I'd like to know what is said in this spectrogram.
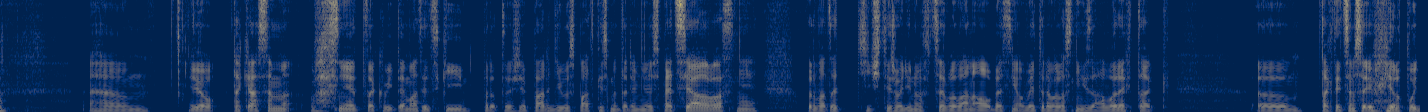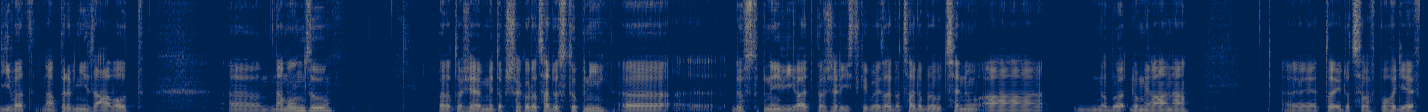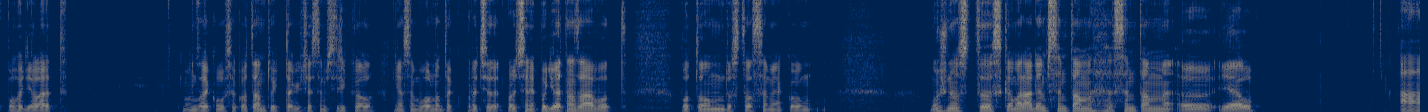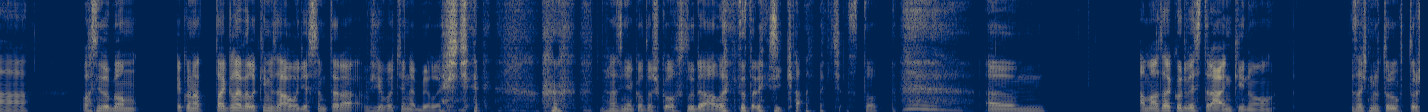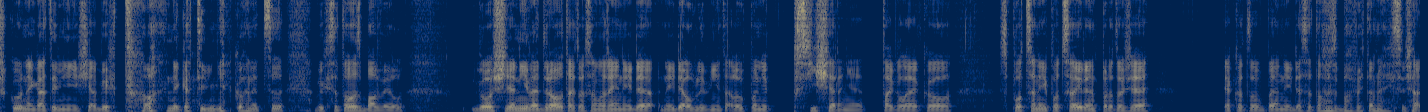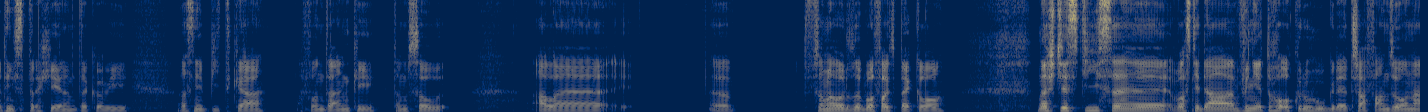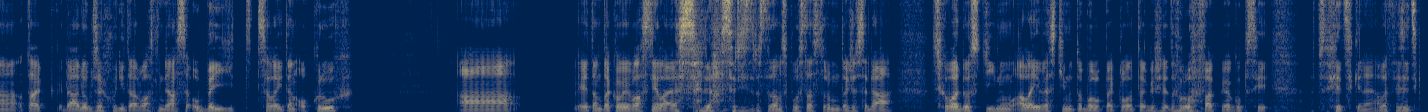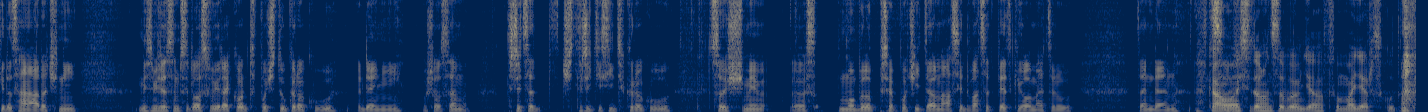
Um, jo, tak já jsem vlastně takový tematický, protože pár dílů zpátky jsme tady měli speciál vlastně o 24 hodinovce v Leván a obecně o vytrvalostních závodech, tak, um, tak teď jsem se jel podívat na první závod um, na Monzu, protože mi to přišlo jako docela dostupný, uh, dostupný výlet, protože lístky byly za docela dobrou cenu a do, Milána eh, je to i docela v pohodě, v pohodě let. Monza je kousek tamtuť, takže jsem si říkal, měl jsem volno, tak proč se, proč se nepodívat na závod. Potom dostal jsem jako možnost, eh, s kamarádem jsem tam, jsem tam jel a vlastně to bylo jako na takhle velkém závodě jsem teda v životě nebyl ještě. Možná zní jako trošku ostuda, ale to tady říkáme často. Um, a má to jako dvě stránky, no. Začnu to trošku negativnější, abych to negativně jako hned se, abych se toho zbavil. Bylo šílený vedro, tak to samozřejmě nejde, nejde ovlivnit, ale úplně příšerně. Takhle jako spocený po celý den, protože jako to úplně nejde se toho zbavit, tam nejsou žádný sprchy, jenom takový vlastně pítka a fontánky tam jsou, ale eh, v tomhle ohledu to bylo fakt peklo. Naštěstí se vlastně dá vně toho okruhu, kde je třeba fanzóna, tak dá dobře chodit a vlastně dá se obejít celý ten okruh. A je tam takový vlastně les, dá se říct, roste tam spousta stromů, takže se dá schovat do stínu, ale i ve stínu to bylo peklo, takže to bylo fakt jako psy, psychicky ne, ale fyzicky docela náročný. Myslím, že jsem si dal svůj rekord v počtu kroků denní. Ušel jsem 34 tisíc kroků, což mi eh, mobil přepočítal na asi 25 kilometrů ten den. Kámo, jestli tohle se budeme dělat v tom Maďarsku, tak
